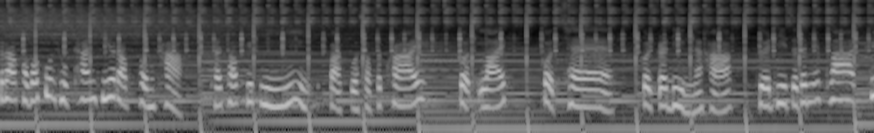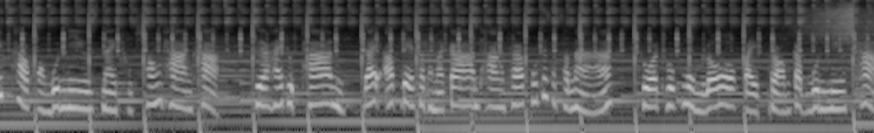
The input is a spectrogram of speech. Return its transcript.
กราบขอบพระคุณทุกท่านที่รับชมค่ะ ถ้าชอบคลิปนี้ฝากกด subscribe กดไลค์กดแชร์ กดกระดิ่งนะคะ เพื่อที่จะได้ไม่พลาดคลิปข่าวของบุญนิวส์ในทุกช่องทางค่ะ เพื่อให้ทุกท่านได้อัปเดตสถานการณ์ทางพระพุทธศาสนา ทั่วทุกมุมโลกไปพร้อมกับบุญนิวส์ค่ะ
